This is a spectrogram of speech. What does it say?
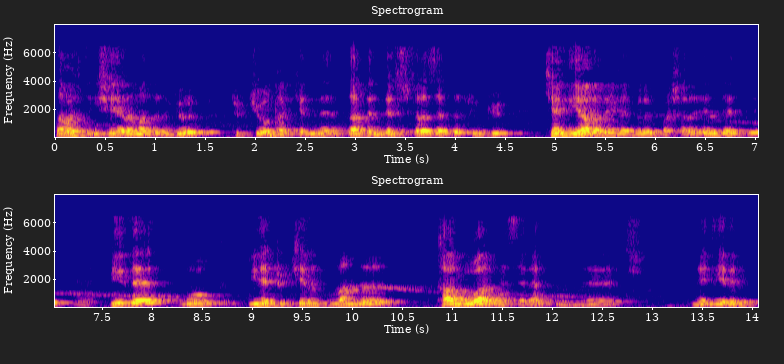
savaşta işe yaramadığını görüp Türkiye oradan kendine zaten ders çıkaracaktır. Çünkü kendi İHA'larıyla böyle bir başarı elde etti. Evet. Bir de bu yine Türkiye'nin kullandığı kargo var mesela. Hı hı. Ee, ne diyelim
